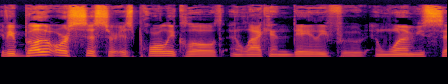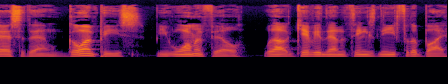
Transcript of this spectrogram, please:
If a brother or sister is poorly clothed and lacking daily food, and one of you says to them, Go in peace, be warm and fill, without giving them the things needed for the body,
